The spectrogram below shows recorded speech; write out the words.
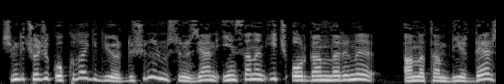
Şimdi çocuk okula gidiyor düşünür müsünüz? Yani insanın iç organlarını anlatan bir ders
